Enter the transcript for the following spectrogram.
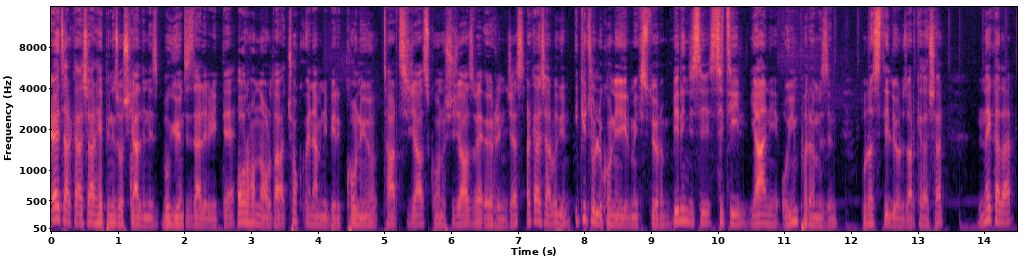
Evet arkadaşlar hepiniz hoş geldiniz. Bugün sizlerle birlikte Horhonor'da çok önemli bir konuyu tartışacağız, konuşacağız ve öğreneceğiz. Arkadaşlar bugün iki türlü konuya girmek istiyorum. Birincisi stil yani oyun paramızın buna stil diyoruz arkadaşlar. Ne kadar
